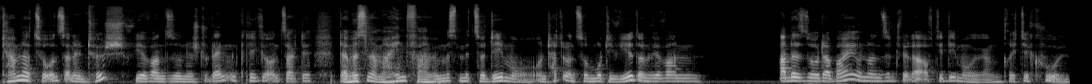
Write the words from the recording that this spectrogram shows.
kam er zu uns an den Tisch. Wir waren so eine Studentenklicke und sagte, da müssen wir mal hinfahren, wir müssen mit zur Demo. Und hat uns so motiviert und wir waren alle so dabei und dann sind wir da auf die Demo gegangen. Richtig cool.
